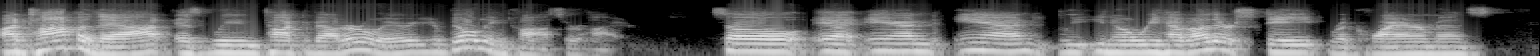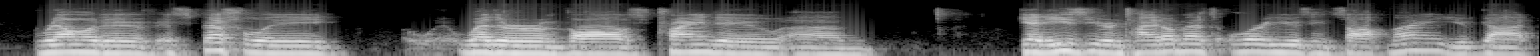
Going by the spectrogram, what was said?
On top of that as we talked about earlier your building costs are higher. So and and we you know we have other state requirements relative especially whether it involves trying to um, get easier entitlements or using soft money. You've got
